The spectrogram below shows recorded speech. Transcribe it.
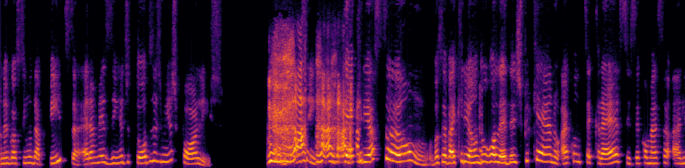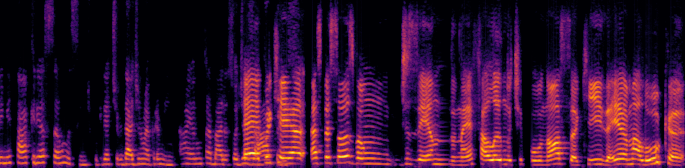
o negocinho da pizza era a mesinha de todas as minhas polis. Então, assim, é criação. Você vai criando o rolê desde pequeno. Aí, quando você cresce, você começa a limitar a criação, assim. Tipo, criatividade não é para mim. Ah, eu não trabalho, eu sou de É, porque as pessoas vão dizendo, né? Falando, tipo, nossa, que ideia maluca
